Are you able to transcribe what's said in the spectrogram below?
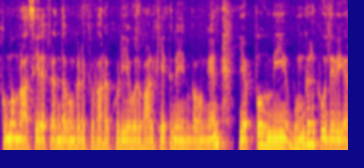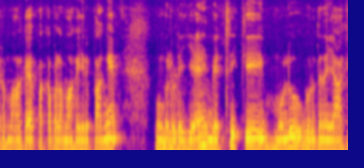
கும்பம் ராசியில் பிறந்தவங்களுக்கு வரக்கூடிய ஒரு வாழ்க்கை துணை என்பவங்க எப்போவுமே உங்களுக்கு உதவிகரமாக பக்கபலமாக இருப்பாங்க. உங்களுடைய வெற்றிக்கு முழு உறுதுணையாக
